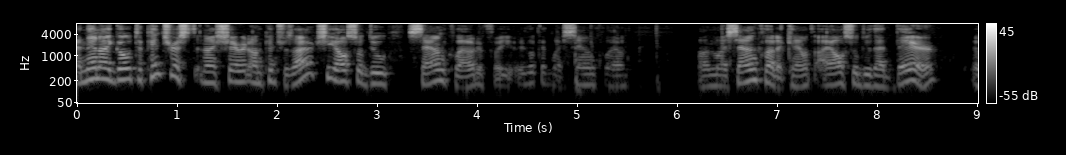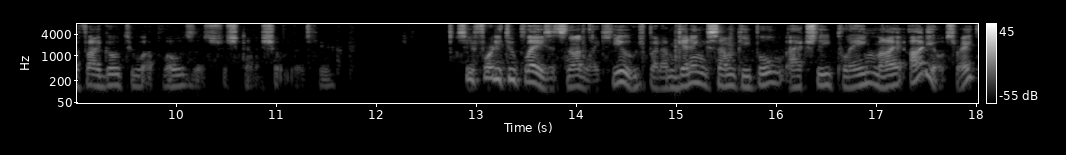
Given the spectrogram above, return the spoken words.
and then I go to Pinterest and I share it on Pinterest. I actually also do SoundCloud. If I look at my SoundCloud on my SoundCloud account I also do that there. If I go to uploads let's just kind of show you right here. See 42 plays it's not like huge but I'm getting some people actually playing my audios right?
